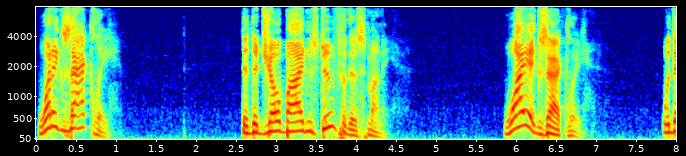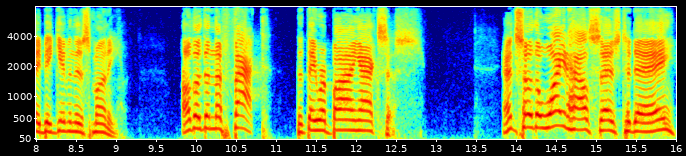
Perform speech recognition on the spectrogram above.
what exactly did the Joe Bidens do for this money? Why exactly would they be given this money? Other than the fact that they were buying access. And so the White House says today,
